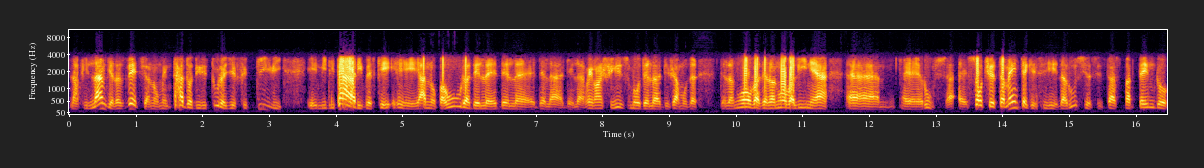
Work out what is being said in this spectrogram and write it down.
la Finlandia e la Svezia hanno aumentato addirittura gli effettivi eh, militari perché eh, hanno paura del, del, del, del revanchismo della, diciamo, della, nuova, della, nuova, linea ehm, eh, russa. Eh, so certamente che si, la Russia si sta spartendo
